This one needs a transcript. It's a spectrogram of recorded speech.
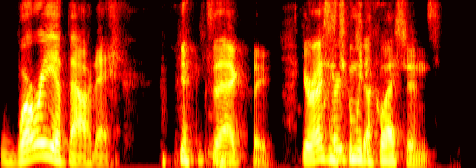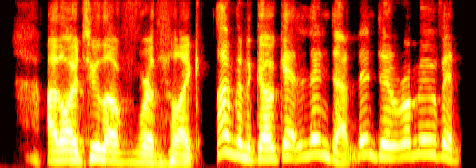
worry about it." exactly. You're asking Her too many job. questions. Although I do love where they're like, "I'm gonna go get Linda. Linda, we're moving.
